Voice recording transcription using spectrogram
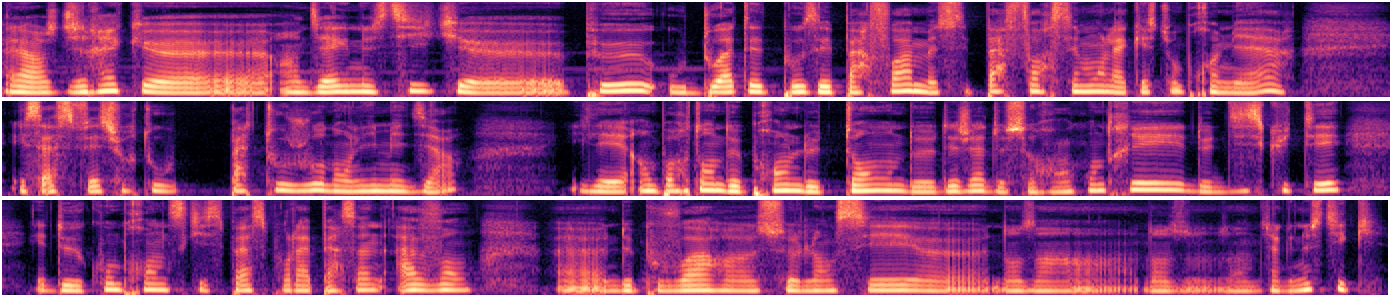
Alors, je dirais qu'un diagnostic euh, peut ou doit être posé parfois, mais ce n'est pas forcément la question première. Et ça se fait surtout pas toujours dans l'immédiat. Il est important de prendre le temps de déjà de se rencontrer, de discuter et de comprendre ce qui se passe pour la personne avant euh, de pouvoir euh, se lancer dans un diagnostic.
